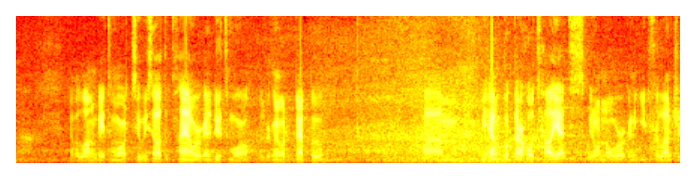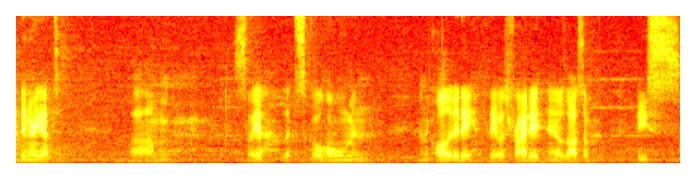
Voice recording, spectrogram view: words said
have a long day tomorrow too. We still have to plan what we're going to do tomorrow. We're going to go to Beppu. Um, we haven't booked our hotel yet. We don't know where we're going to eat for lunch or dinner yet. Um, so yeah, let's go home and, and call it a day. Today was Friday and it was awesome. Peace.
